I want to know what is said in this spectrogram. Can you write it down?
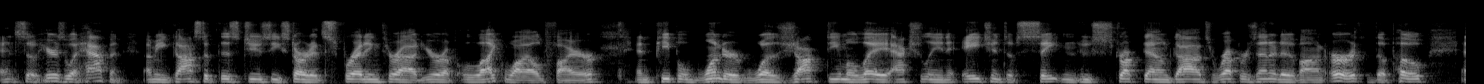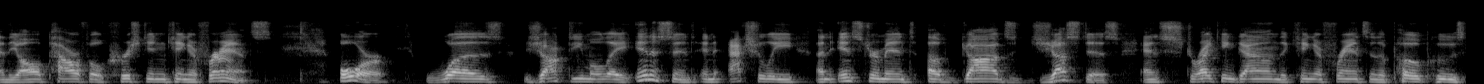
And so here's what happened. I mean, gossip this juicy started spreading throughout Europe like wildfire, and people wondered was Jacques de Molay actually an agent of Satan who struck down God's representative on earth, the Pope, and the all powerful Christian King of France? Or was Jacques de Molay innocent and actually an instrument of God's justice and striking down the King of France and the Pope whose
